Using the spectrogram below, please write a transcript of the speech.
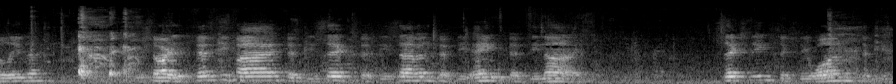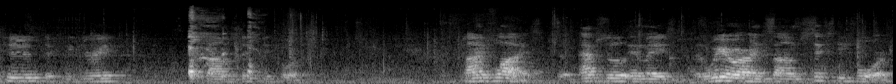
believe that? We started at 55, 56, 57, 58, 59, 60, 61, 62, 63, Psalm 64. Time flies. It's absolutely amazing. And we are in Psalm 64.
